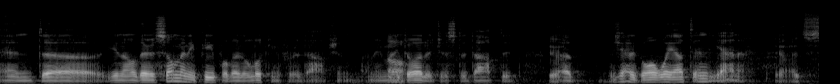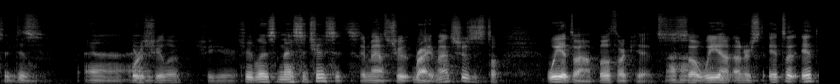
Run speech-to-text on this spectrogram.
And, uh, you know, there are so many people that are looking for adoption. I mean, my Oh. daughter just adopted. Yeah. Uh, she had to go all the way out to Indiana Yeah. It's, to do. it's- Uh, where does she live? She here? she lives in Massachusetts. In Massachusetts, right? Massachusetts, we adopt both our kids, Uh-huh. so we understand. It's a it,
